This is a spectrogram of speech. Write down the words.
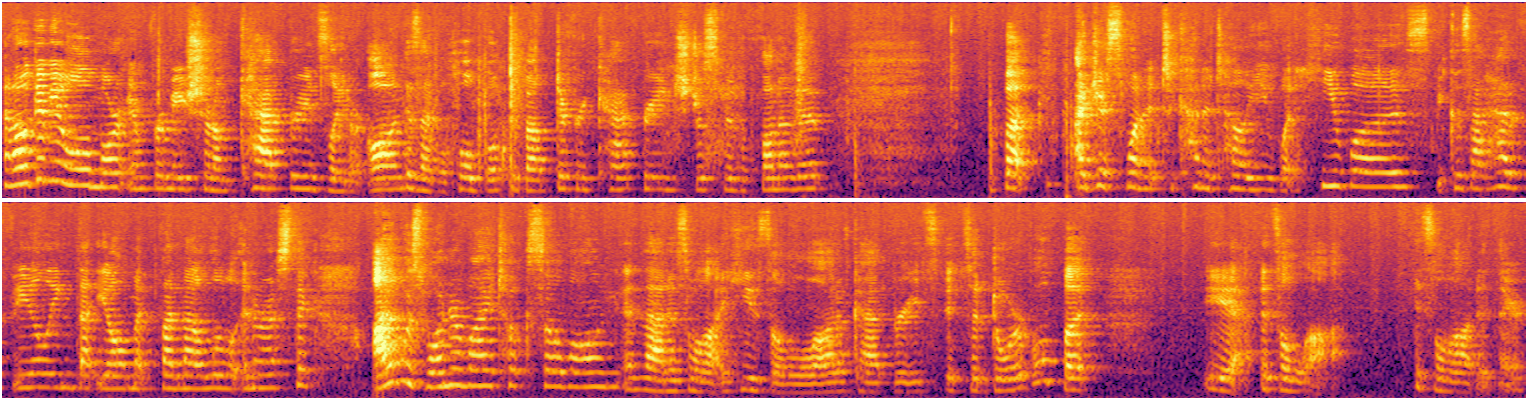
And I'll give you a little more information on cat breeds later on because I have a whole book about different cat breeds just for the fun of it. But I just wanted to kind of tell you what he was because I had a feeling that y'all might find that a little interesting. I was wondering why it took so long, and that is why. He's a lot of cat breeds. It's adorable, but yeah, it's a lot. It's a lot in there.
